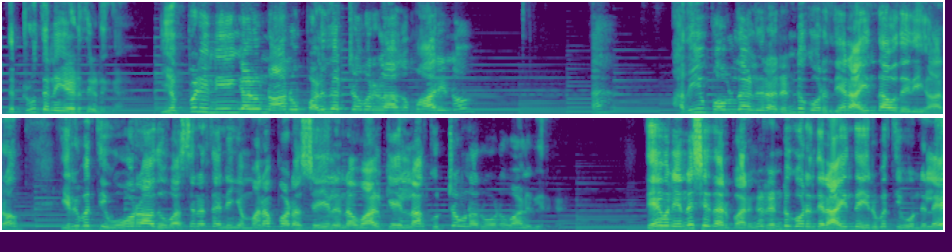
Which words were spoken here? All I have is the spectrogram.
இந்த ட்ரூத்தை நீங்க எடுங்க எப்படி நீங்களும் நானும் பழுதற்றவர்களாக மாறினோம்? அதையும் பவுல் தான் எழுதுகிறார் ரெண்டு குழந்தையர் ஐந்தாவது அதிகாரம் இருபத்தி ஓராவது வசனத்தை நீங்கள் மனப்பாடம் செய்யலைன்னா வாழ்க்கையெல்லாம் குற்ற உணர்வோடு வாழுவீர்கள். தேவன் என்ன செய்தார் பாருங்கள் ரெண்டு கோரிந்தியர் ஐந்து இருபத்தி ஒன்றிலே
